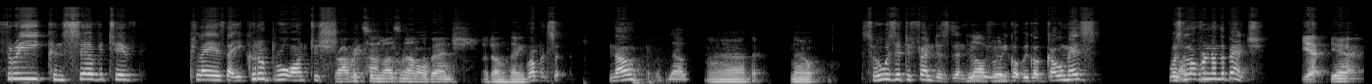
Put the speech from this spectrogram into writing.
Three conservative players that he could have brought on to show Robertson wasn't on the bench, I don't think. Robertson. No. no, Uh, no. So who was the defenders then? Who, who we got? We got Gomez. Was Lovren. Lovren on the bench? Yeah. Yeah.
